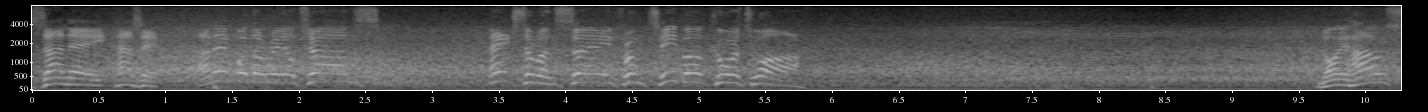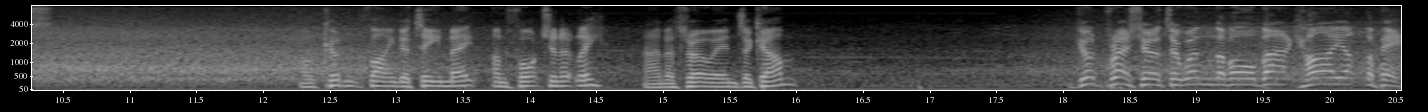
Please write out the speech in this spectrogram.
Zane has it. And in with a real chance. Excellent save from Thibaut Courtois. Neuhaus. Well, couldn't find a teammate, unfortunately. And a throw-in to come. Good pressure to win the ball back high up the pitch.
